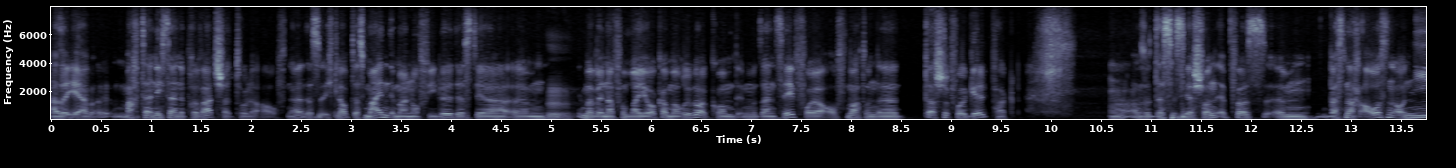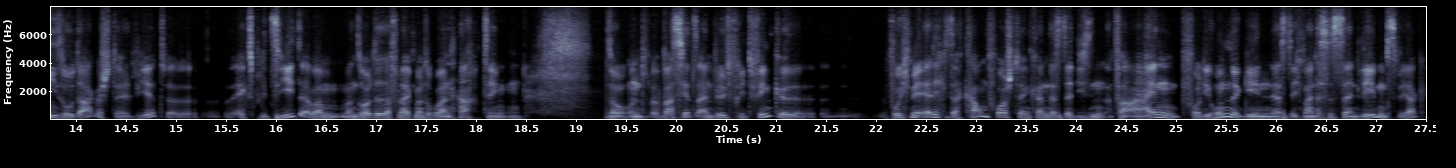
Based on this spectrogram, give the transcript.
Also er macht da nicht seine Privatschatulle auf. Ne? Das, ich glaube, das meinen immer noch viele, dass der ähm, Hm. immer, wenn er von Mallorca mal rüberkommt, immer sein Safefeuer aufmacht und eine Tasche voll Geld packt. Ja, also das ist ja schon etwas, ähm, was nach außen auch nie so dargestellt wird, äh, explizit, aber man sollte da vielleicht mal drüber nachdenken. So, und was jetzt ein Wilfried Finke, wo ich mir ehrlich gesagt kaum vorstellen kann, dass der diesen Verein vor die Hunde gehen lässt. Ich meine, das ist sein Lebenswerk.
